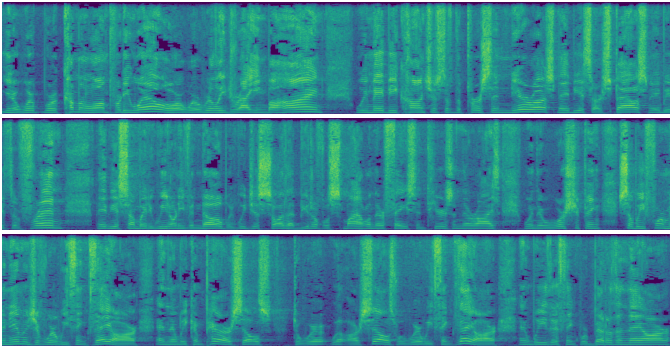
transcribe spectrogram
you know, we're, we're, coming along pretty well or we're really dragging behind. We may be conscious of the person near us. Maybe it's our spouse. Maybe it's a friend. Maybe it's somebody we don't even know, but we just saw that beautiful smile on their face and tears in their eyes when they're worshiping. So we form an image of where we think they are, and then we compare ourselves to where, well, ourselves with where we think they are, and we either think we're better than they are,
